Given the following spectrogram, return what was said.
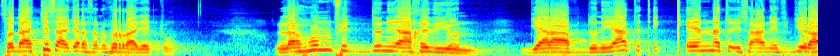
صداتش ساجرس في الراجتون لهم في الدنيا خذي جراف دنيا تتكينة إساني في جرا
